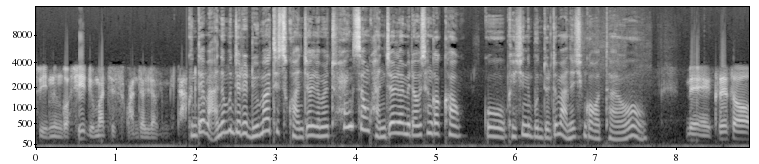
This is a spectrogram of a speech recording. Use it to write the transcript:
수 있는 것이 류마티스 관절염입니다. 근데 많은 분들이 류마티스 관절염을 퇴행성 관절염이라고 생각하고 계시는 분들도 많으신 것 같아요. 네, 그래서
